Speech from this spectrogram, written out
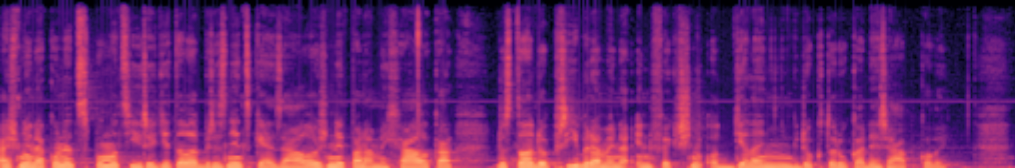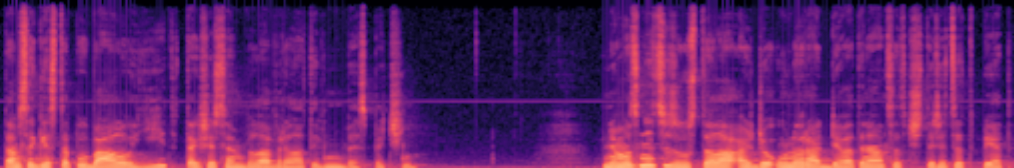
až mě nakonec s pomocí ředitele březnické záložny pana Michálka dostala do příbramy na infekční oddělení k doktoru Kadeřábkovi. Tam se gestapu bálo jít, takže jsem byla v relativní bezpečí. V nemocnici zůstala až do února 1945,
